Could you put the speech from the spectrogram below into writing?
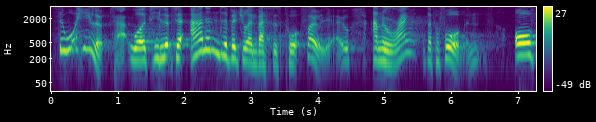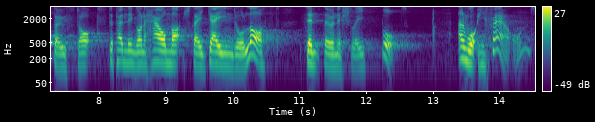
So, what he looked at was he looked at an individual investor's portfolio and ranked the performance of those stocks depending on how much they gained or lost since they were initially bought. And what he found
